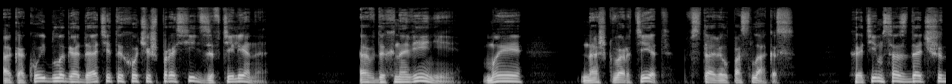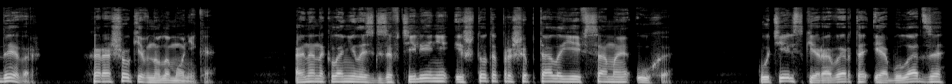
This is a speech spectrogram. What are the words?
«О какой благодати ты хочешь просить, Завтелена?» «О вдохновении. Мы «Наш квартет», — вставил Послакос. «Хотим создать шедевр». «Хорошо», — кивнула Моника. Она наклонилась к Завтелене и что-то прошептала ей в самое ухо. Кутельский, Раверта и Абуладзе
